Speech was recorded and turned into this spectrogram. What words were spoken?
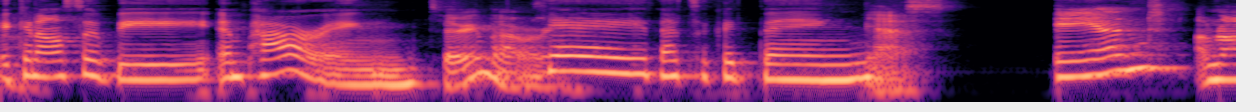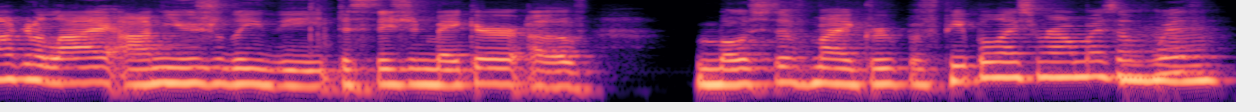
It can also be empowering. It's very empowering. Yay, that's a good thing. Yes. And I'm not going to lie, I'm usually the decision maker of most of my group of people I surround myself Mm-hmm. with.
